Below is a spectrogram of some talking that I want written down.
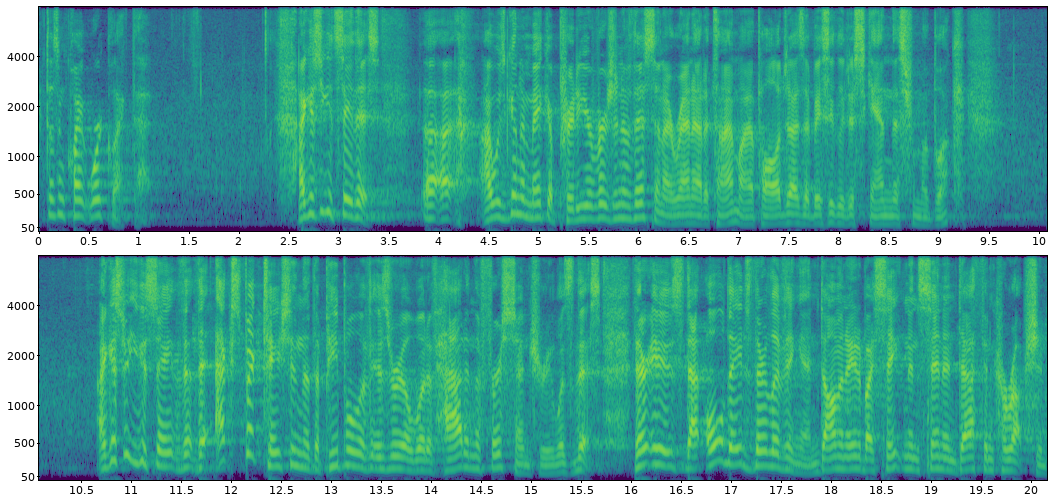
it doesn't quite work like that. I guess you could say this uh, I was going to make a prettier version of this and I ran out of time. I apologize. I basically just scanned this from a book. I guess what you could say that the expectation that the people of Israel would have had in the first century was this. There is that old age they're living in, dominated by Satan and sin and death and corruption.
